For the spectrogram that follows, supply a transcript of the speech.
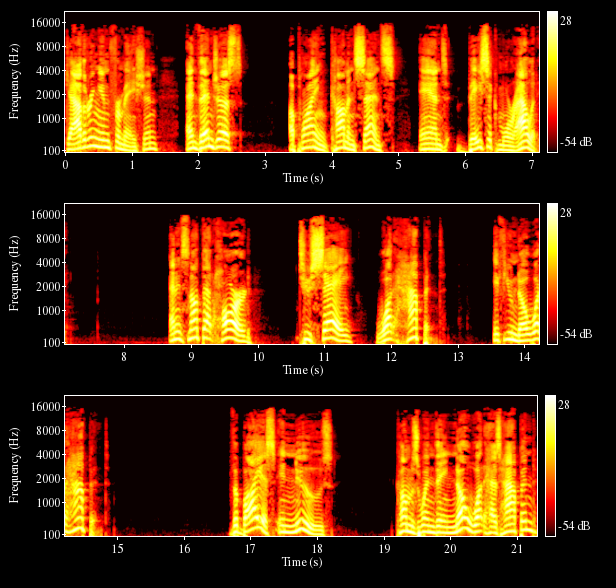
gathering information and then just applying common sense and basic morality. And it's not that hard to say what happened if you know what happened. The bias in news comes when they know what has happened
